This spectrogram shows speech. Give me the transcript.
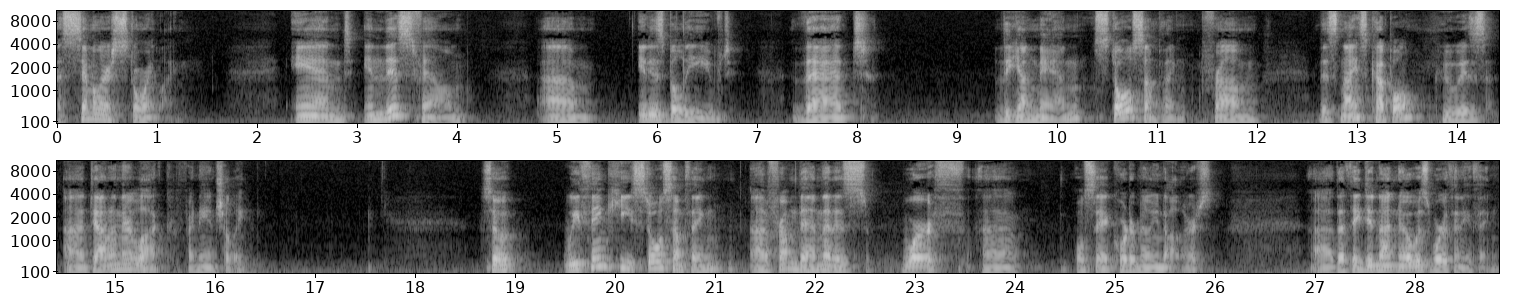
a similar storyline. And in this film, um, it is believed that the young man stole something from this nice couple who is uh, down on their luck financially. So we think he stole something uh, from them that is worth, uh, we'll say, a quarter million dollars, uh, that they did not know was worth anything.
